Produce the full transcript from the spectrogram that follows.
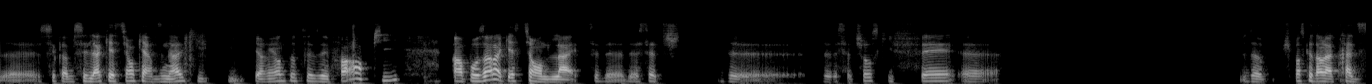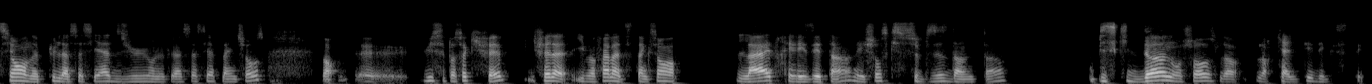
euh, c'est comme c'est la question cardinale qui, oriente tous ses efforts, puis en posant la question de l'être, de, cette, de, cette chose qui fait. Euh, je pense que dans la tradition, on a pu l'associer à Dieu, on a pu l'associer à plein de choses. Bon, euh, lui, c'est pas ça qu'il fait. Il, fait il va faire la distinction entre l'être et les étangs, les choses qui subsistent dans le temps, puis ce qui donne aux choses leur, qualité d'exister.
